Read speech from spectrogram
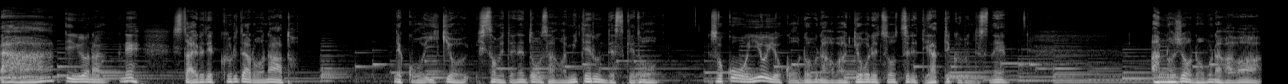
ああっていうようなねスタイルで来るだろうなと。でこう息を潜めてね道さんは見てるんですけどそこをいよいよこう信長は行列を連れてやってくるんですね。案の定信長は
